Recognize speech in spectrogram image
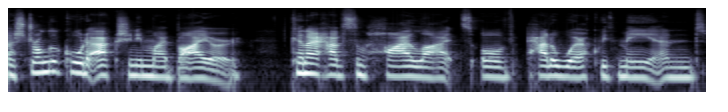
a stronger call to action in my bio? Can I have some highlights of how to work with me and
